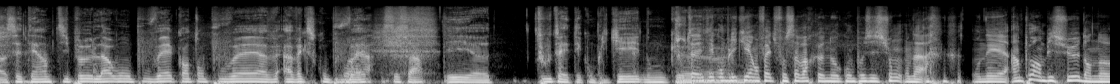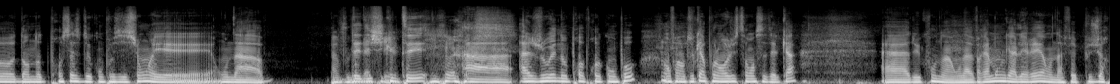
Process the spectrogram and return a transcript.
euh, c'était un petit peu là où on pouvait, quand on pouvait, av- avec ce qu'on pouvait. Voilà, c'est ça. Et euh, tout a été compliqué. Donc, Tout a été euh, compliqué. En fait, il faut savoir que nos compositions, on a, on est un peu ambitieux dans nos, dans notre process de composition et on a des difficultés à, à jouer nos propres compos. Enfin, en tout cas pour l'enregistrement, c'était le cas. Euh, du coup, on a, on a vraiment galéré. On a fait plusieurs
